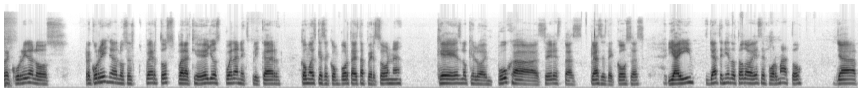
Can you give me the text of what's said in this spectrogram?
recurrir a los recurrir a los expertos para que ellos puedan explicar cómo es que se comporta esta persona, qué es lo que lo empuja a hacer estas clases de cosas y ahí ya teniendo todo ese formato, ya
